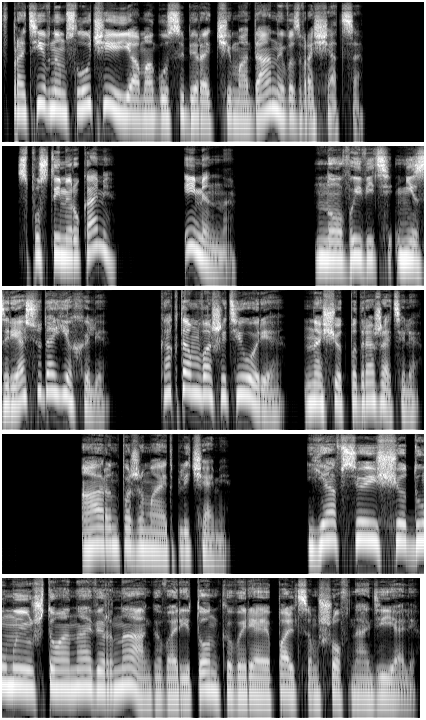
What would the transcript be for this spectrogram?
В противном случае я могу собирать чемодан и возвращаться. С пустыми руками? Именно. Но вы ведь не зря сюда ехали. Как там ваша теория насчет подражателя? Аарон пожимает плечами. «Я все еще думаю, что она верна», — говорит он, ковыряя пальцем шов на одеяле.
